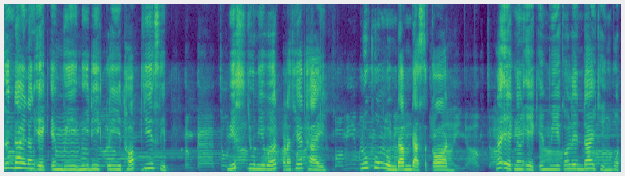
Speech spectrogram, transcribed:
ซึ่งได้นางเอก MV มีดีกรีท็อป 20 มิสยูนิเวิร์สประเทศไทย ลูกทุ่งหนุ่มดำดัสกรพระเอกนางเอก MV ก็เล่นได้ถึงบท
